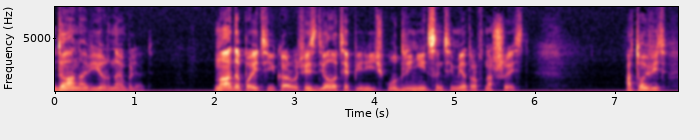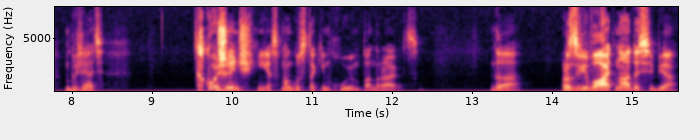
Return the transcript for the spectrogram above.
Да, наверное, блядь. Надо пойти, короче, сделать оперичку, удлинить сантиметров на 6. А то ведь, блядь, какой женщине я смогу с таким хуем понравиться? Да. Развивать надо себя.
